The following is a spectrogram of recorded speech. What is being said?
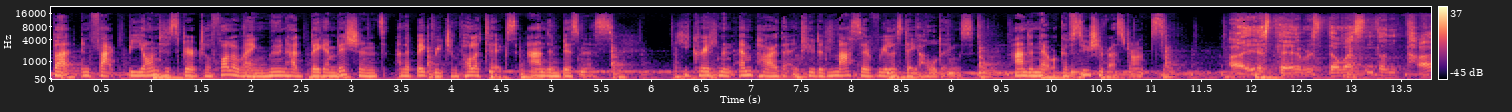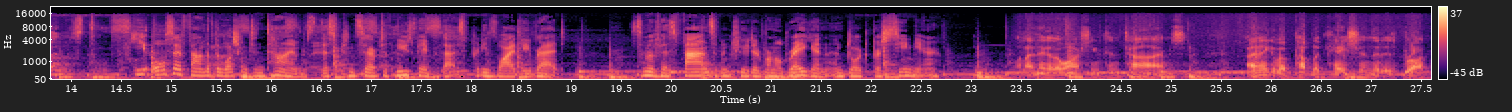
But in fact, beyond his spiritual following, Moon had big ambitions and a big reach in politics and in business. He created an empire that included massive real estate holdings and a network of sushi restaurants. I established the Washington Times. He also founded the Washington Times, this conservative newspaper that is pretty widely read. Some of his fans have included Ronald Reagan and George Bush Sr. When I think of the Washington Times, I think of a publication that has brought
